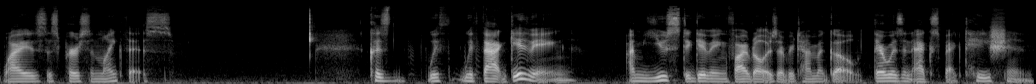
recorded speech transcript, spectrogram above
why is this person like this? because with with that giving i'm used to giving five dollars every time i go there was an expectation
